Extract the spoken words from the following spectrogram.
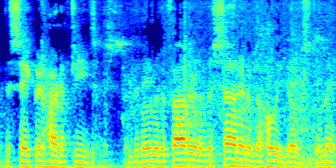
of the Sacred Heart of Jesus. In the name of the Father, and of the Son, and of the Holy Ghost. Amen.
